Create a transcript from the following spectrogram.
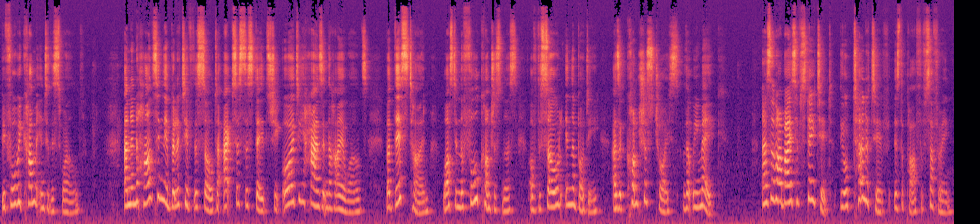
before we come into this world, and enhancing the ability of the soul to access the states she already has in the higher worlds, but this time whilst in the full consciousness of the soul in the body as a conscious choice that we make. As the rabbis have stated, the alternative is the path of suffering.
